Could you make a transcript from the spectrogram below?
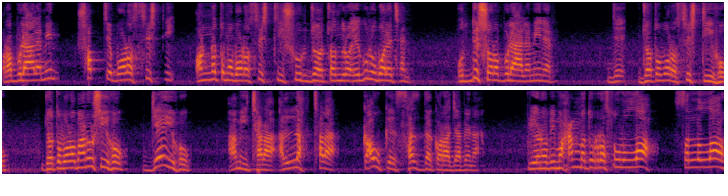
রব্বুল আলমিন সবচেয়ে বড় সৃষ্টি, অন্যতম বড় সৃষ্টি সূর্য, চন্দ্র এগুলো বলেছেন। উদ্দেশ্য রব্বুল আলমিনের যে যত বড় সৃষ্টি হোক, যত বড় মানুষই হোক, যেই হোক, আমি ছাড়া, আল্লাহ ছাড়া কাউকে সাজদা করা যাবে না। প্রিয় নবী মোহাম্মদুর রসুল্লাহ সাল্লাহ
